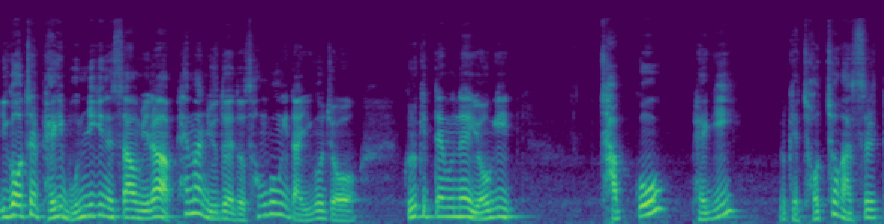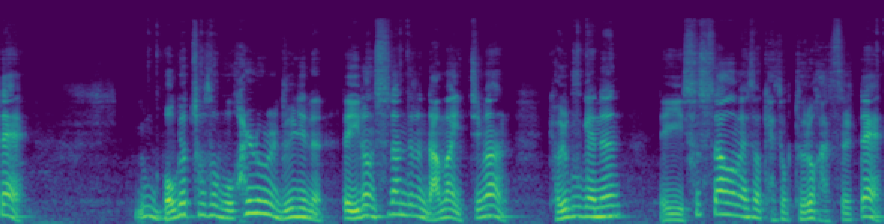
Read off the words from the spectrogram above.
이거 어차피 백이 못 이기는 싸움이라 패만 유도해도 성공이다 이거죠. 그렇기 때문에 여기 잡고 백이 이렇게 젖혀갔을 때 이거 먹여쳐서 뭐 활로를 늘리는 네, 이런 수단들은 남아 있지만 결국에는 네, 이 수싸움에서 계속 들어갔을 때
